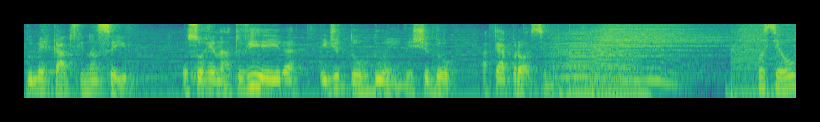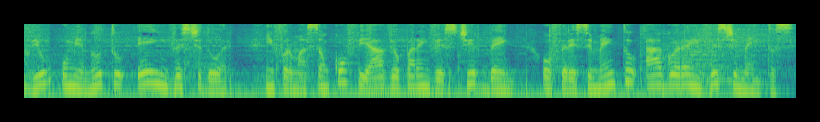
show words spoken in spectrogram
do mercado financeiro. Eu sou Renato Vieira, editor do e Investidor. Até a próxima. Você ouviu o Minuto e Investidor. Informação confiável para investir bem. Oferecimento Agora Investimentos.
